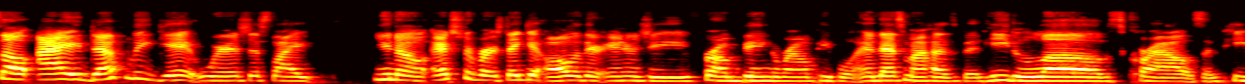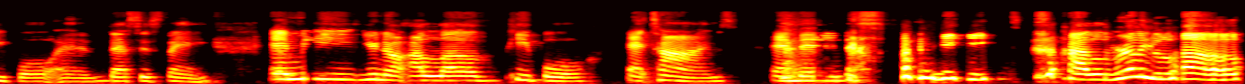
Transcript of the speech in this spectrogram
so I definitely get where it's just like you know, extroverts, they get all of their energy from being around people. And that's my husband. He loves crowds and people, and that's his thing. And me, you know, I love people at times. And then I need, I really love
